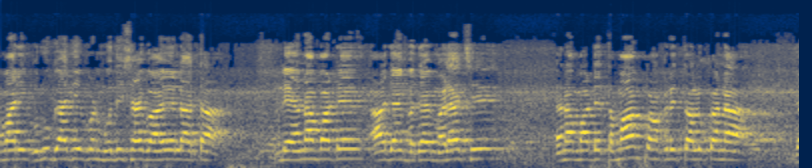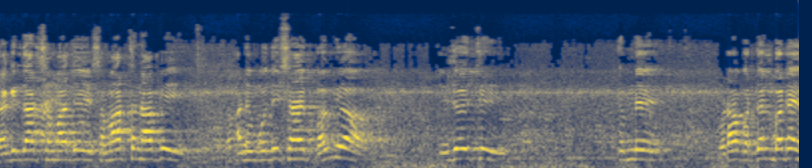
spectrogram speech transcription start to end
અમારી ગુરુ ગાદીએ પણ મોદી સાહેબ આવેલા હતા. એટલે એના માટે આજ અહીં બધા મળ્યા છે. એના માટે તમામ કાંકરેજ તાલુકાના જાગીરદાર સમાજે સમર્થન આપી અને મોદી સાહેબ ભવ્ય વિજયથી એમને વડાપ્રધાન બને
